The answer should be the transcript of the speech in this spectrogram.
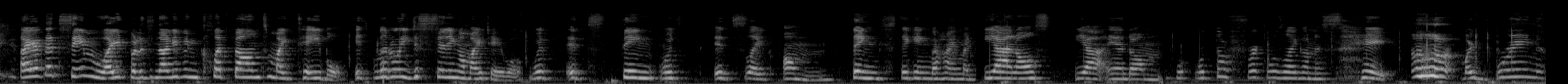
I have that same light, but it's not even clipped onto my table. It's literally just sitting on my table with its thing with it's like um thing sticking behind my yeah and also yeah and um what, what the frick was I gonna say? my brain is.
